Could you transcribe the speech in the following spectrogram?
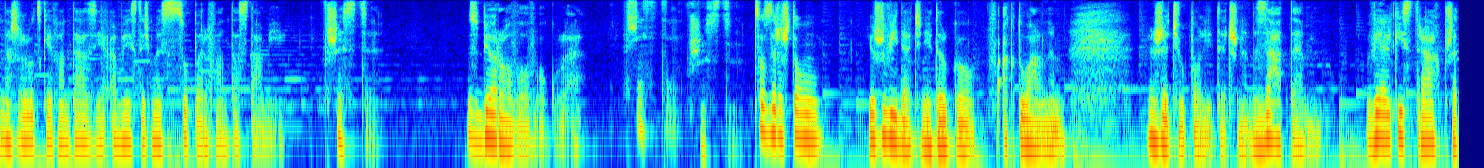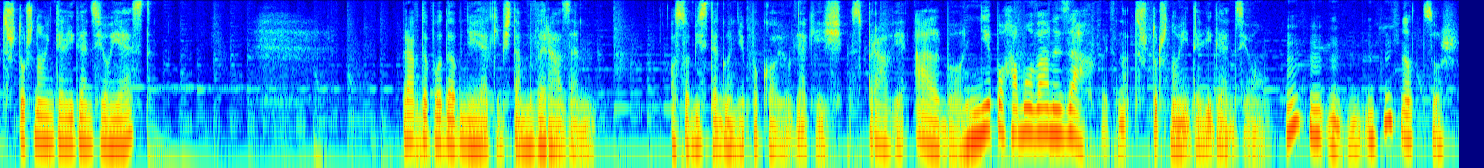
nasze ludzkie fantazje, a my jesteśmy super fantastami. Wszyscy. Zbiorowo w ogóle. Wszyscy. Wszyscy. Co zresztą już widać nie tylko w aktualnym życiu politycznym. Zatem wielki strach przed sztuczną inteligencją jest prawdopodobnie jakimś tam wyrazem osobistego niepokoju w jakiejś sprawie albo niepohamowany zachwyt nad sztuczną inteligencją. Mhm, mhm, mhm. No cóż,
